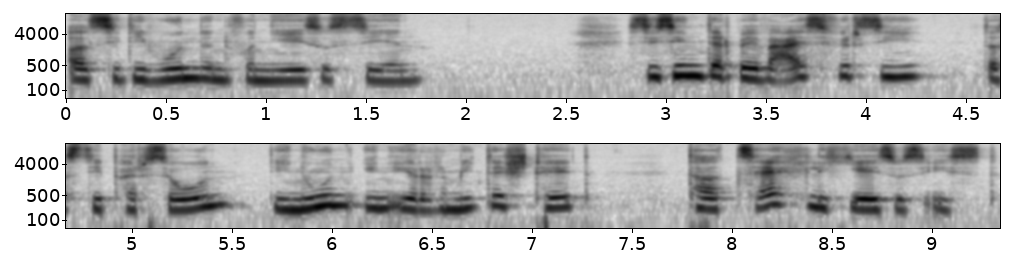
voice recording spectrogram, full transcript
als sie die Wunden von Jesus sehen. Sie sind der Beweis für sie, dass die Person, die nun in ihrer Mitte steht, tatsächlich Jesus ist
